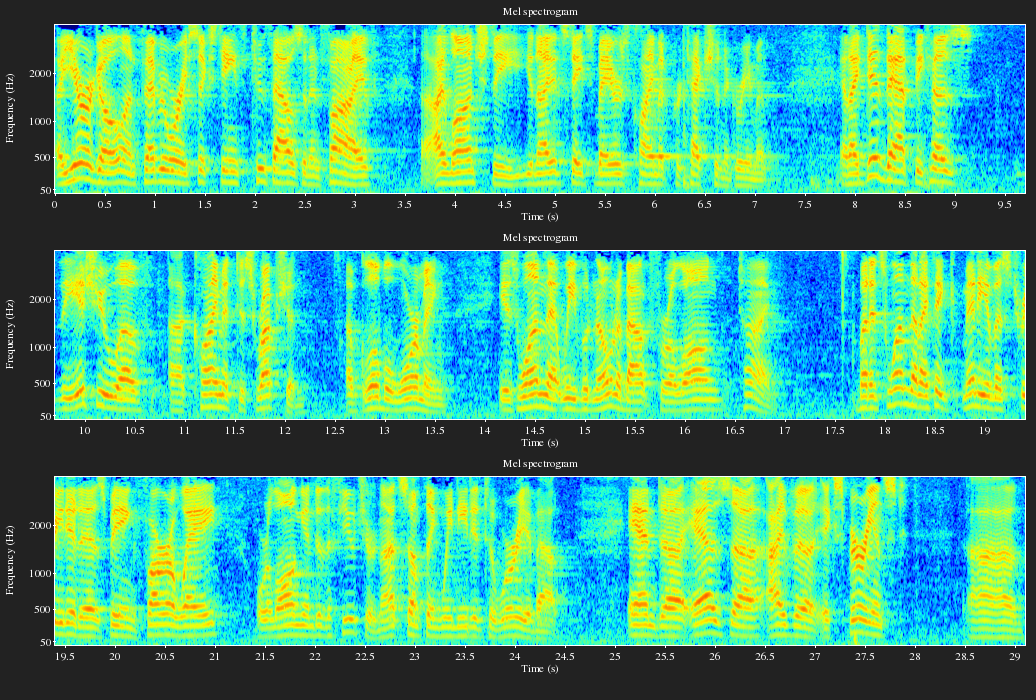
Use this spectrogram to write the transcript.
A year ago, on February 16, 2005, I launched the United States Mayor's Climate Protection Agreement. And I did that because the issue of uh, climate disruption, of global warming, is one that we've known about for a long time. But it's one that I think many of us treated as being far away or long into the future, not something we needed to worry about. And uh, as uh, I've uh, experienced uh,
